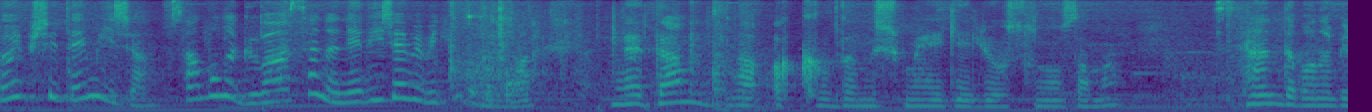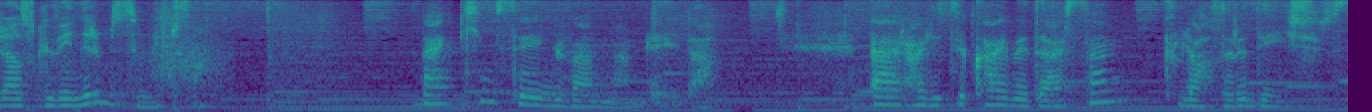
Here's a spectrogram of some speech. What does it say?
Böyle bir şey demeyeceğim. Sen bana güvensene. Ne diyeceğimi biliyorum ben. Neden bana akıl danışmaya geliyorsun o zaman? Sen de bana biraz güvenir misin lütfen? Ben kimseye güvenmem Leyla. Eğer Halit'i kaybedersen külahları değişiriz.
